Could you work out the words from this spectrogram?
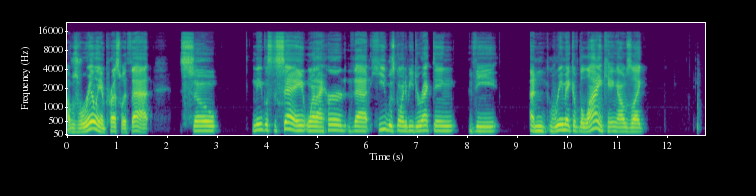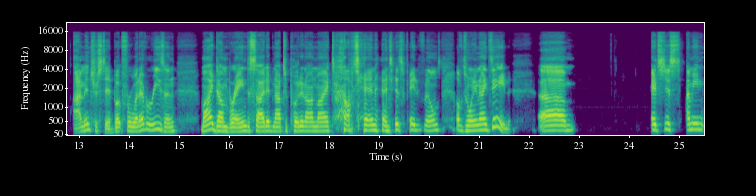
I was really impressed with that. So, needless to say, when I heard that he was going to be directing the a remake of The Lion King, I was like, I'm interested. But for whatever reason, my dumb brain decided not to put it on my top 10 anticipated films of 2019. Um, it's just i mean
